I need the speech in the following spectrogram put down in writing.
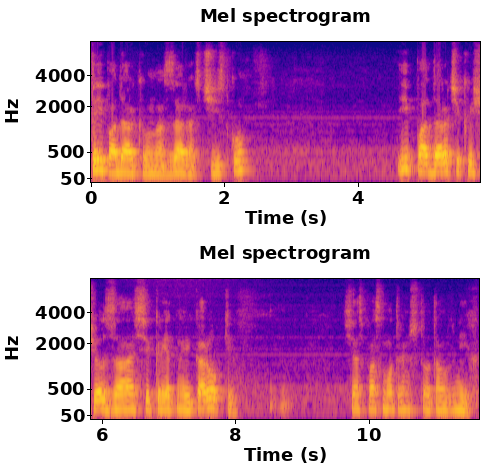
Три подарка у нас за расчистку. И подарочек еще за секретные коробки. Сейчас посмотрим, что там в них.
